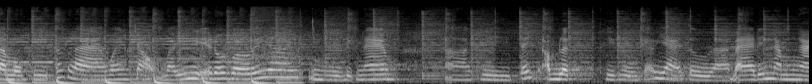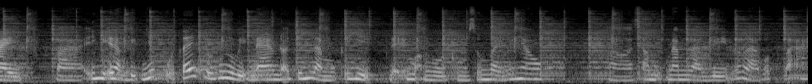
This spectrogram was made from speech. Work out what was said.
là một dịp rất là quan trọng và ý nghĩa đối với ờ, người Việt Nam À, thì Tết âm lịch thì thường kéo dài từ à, 3 đến 5 ngày. Và ý nghĩa đặc biệt nhất của Tết đối với người Việt Nam đó chính là một cái dịp để mọi người cùng xung vầy với nhau. À, sau một năm làm việc rất là vất vả.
